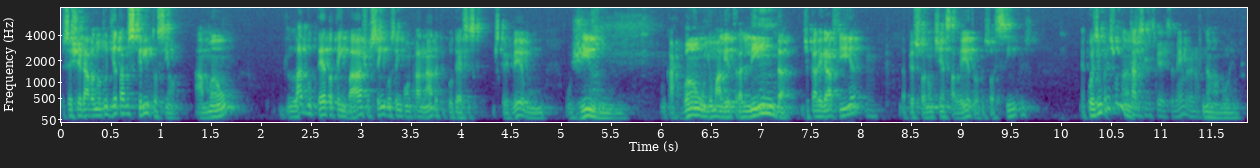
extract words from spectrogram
Você chegava no outro dia, estava escrito assim, ó, a mão, lá do teto até embaixo, sem você encontrar nada que pudesse escrever, um, um giz, um, um carvão e uma letra linda de caligrafia. A pessoa não tinha essa letra, uma pessoa simples. É coisa impressionante. Escrito? Você lembra? Não, não lembro.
